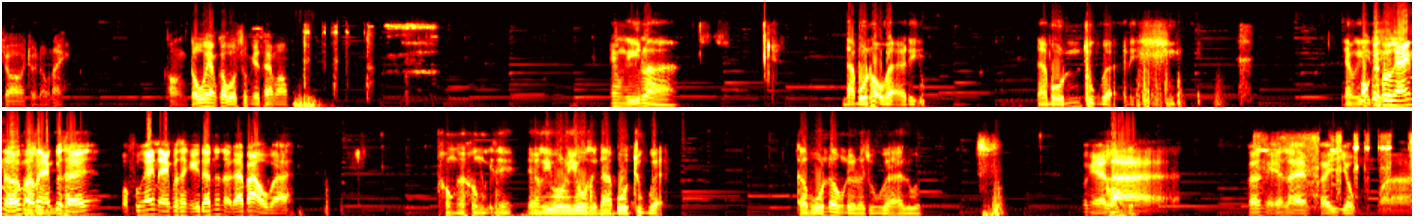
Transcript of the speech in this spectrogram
cho trận đấu này. Còn tú em có bổ sung gì thêm không? Em nghĩ là đá bốn hậu vệ đi. Đá bốn trung vệ đi. Em nghĩ một cái phương án nữa mà, mà em có thể một phương án này em có thể nghĩ đến đó là đá ba hậu vệ. Không không nghĩ thế. Em nghĩ Mourinho sẽ đá bốn trung vệ. Cả bốn ông đều là trung vệ luôn. Có nghĩa có là gì? có nghĩa là em phải dùng uh...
